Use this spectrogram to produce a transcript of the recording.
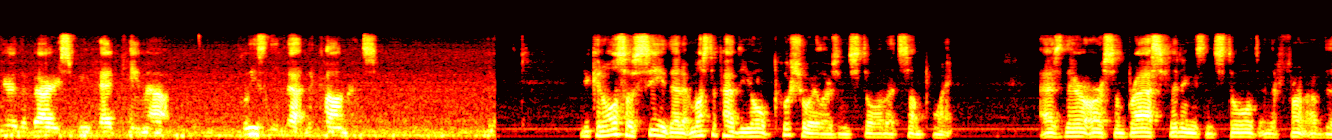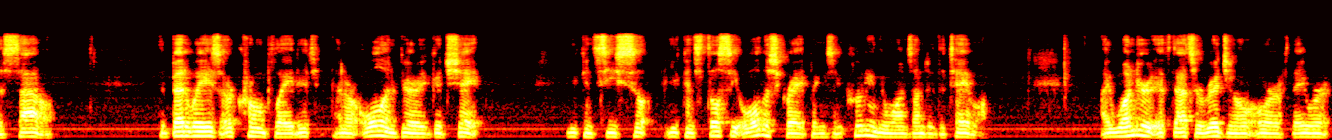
year the vari-speed head came out, please leave that in the comments. You can also see that it must have had the old push oilers installed at some point, as there are some brass fittings installed in the front of the saddle. The bedways are chrome plated and are all in very good shape you can see you can still see all the scrapings, including the ones under the table. I wonder if that's original or if they were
